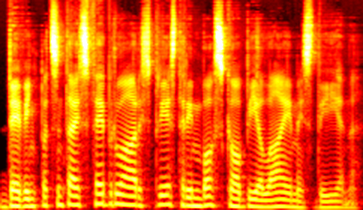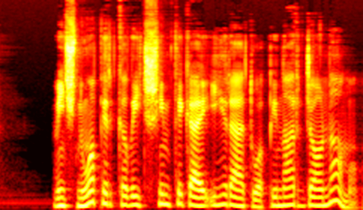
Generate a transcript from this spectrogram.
19. februāris priesterim Bosko bija laimes diena. Viņš nopirka līdz šim tikai īrēto Pinardžo namu.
